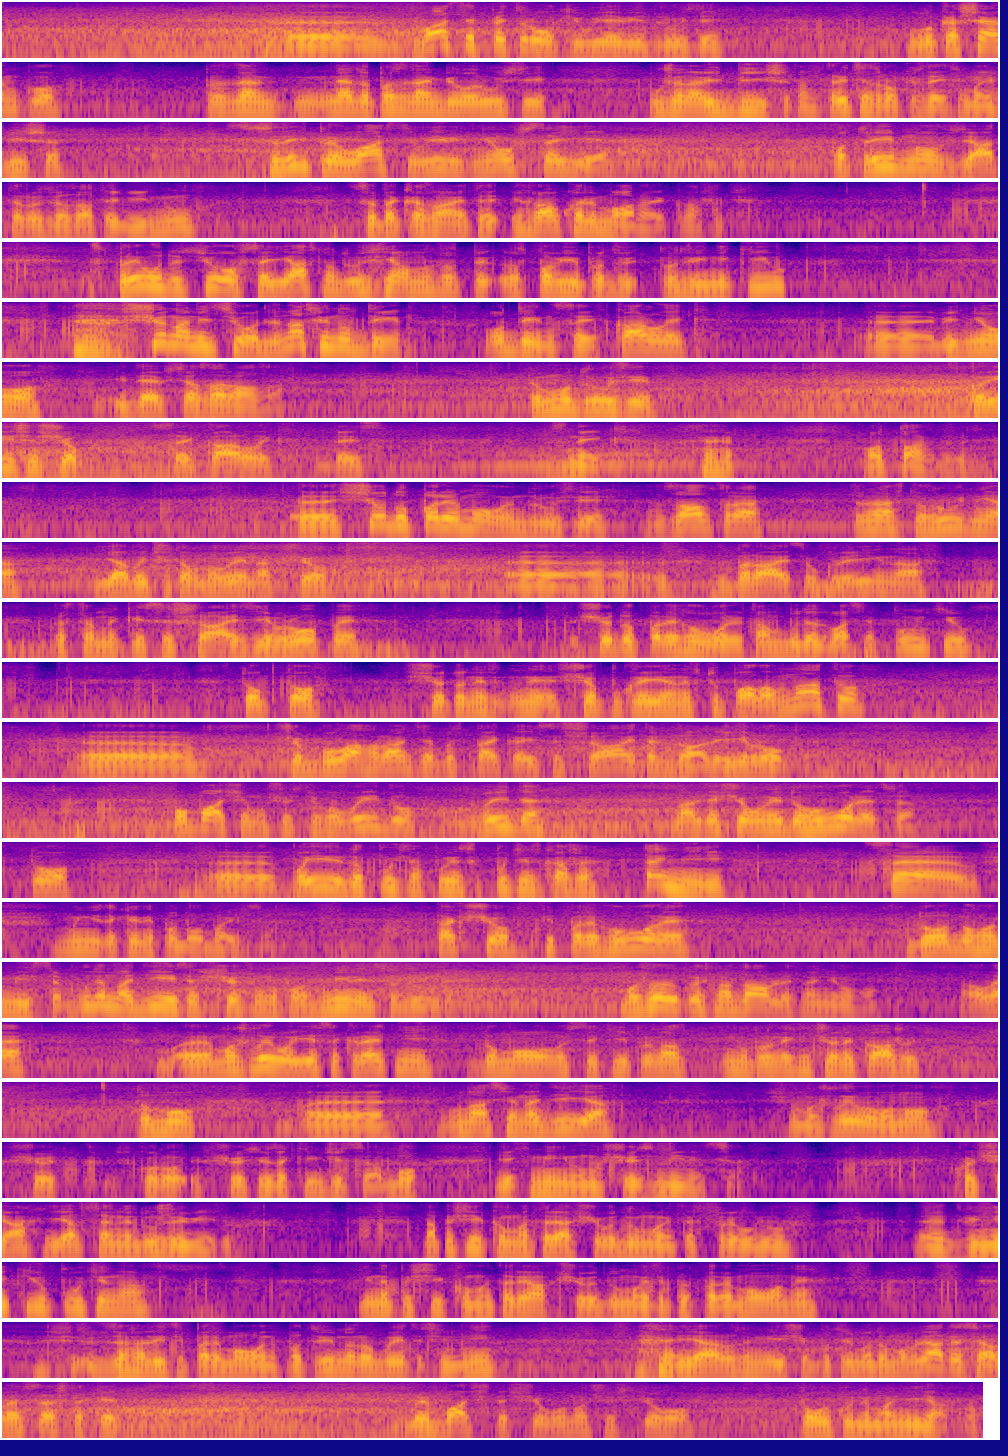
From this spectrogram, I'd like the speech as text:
Е, 25 років, уявіть, друзі. Лукашенко, президент, недопрезидент Білорусі, вже навіть більше, там 30 років, здається, має більше. Сидить при власті, уявіть, в нього все є. Потрібно взяти, розв'язати війну. Це така, знаєте, ігра в кальмара, як кажуть. З приводу цього все ясно, друзі, я вам розповів про двійників. Що нам від цього? Для нас він один. Один цей карлик. Е, Від нього йде вся зараза. Тому, друзі, скоріше, щоб цей карлик десь зник. Отак, друзі. Е, Щодо перемовин, друзі, завтра, 13 грудня, я вичитав в новинах, що е, збирається Україна, представники США з Європи. Щодо переговорів, там буде 20 пунктів. Тобто, щоб Україна не вступала в НАТО, е, щоб була гарантія безпеки і США і так далі, і Європи. Побачимо, що з цього вийде. Навіть якщо вони договоряться, то е, поїде до Путіна, Путін, Путін скаже, та ні, це мені таке не подобається. Так що ці переговори до одного місця. Будемо надіятися, що щось воно зміниться, друзі. Можливо, якось надавлять на нього. Але е, можливо є секретні домовленості, які про нас ну, про них нічого не кажуть. Тому е, у нас є надія, що можливо воно щось, скоро щось і закінчиться або як мінімум щось зміниться. Хоча я в це не дуже вірю. Напишіть в коментарях, що ви думаєте з приводу е, двійників Путіна. І напишіть в коментарях, що ви думаєте про перемовини. Взагалі ці перемовини потрібно робити чи ні. Я розумію, що потрібно домовлятися, але все ж таки ви бачите, що воно щось з цього толку нема ніякого.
